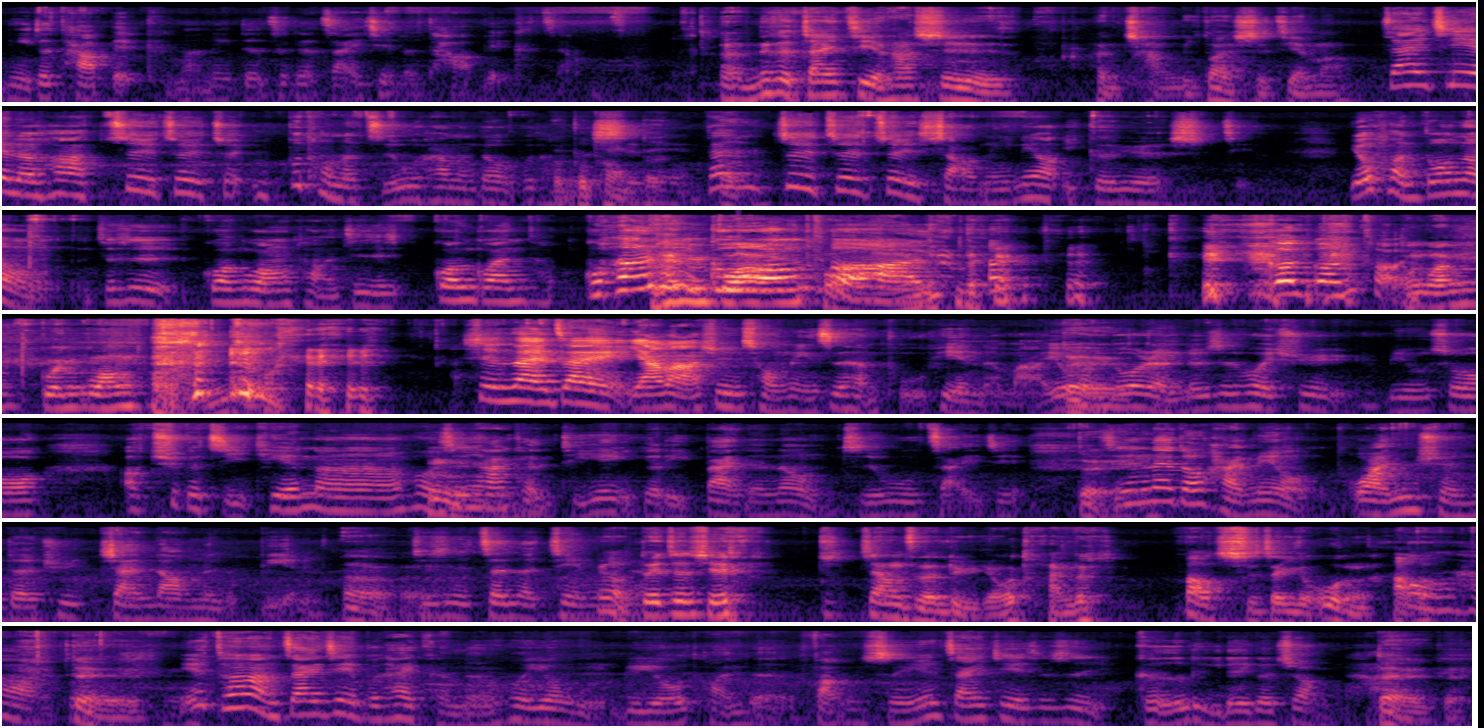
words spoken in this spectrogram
你的 topic 嘛，你的这个斋戒的 topic 这样子。呃，那个斋戒它是。很长一段时间吗？斋戒的话，最最最不同的植物，它们都有不同的时间，但是最最最少你一定要一个月的时间。有很多那种就是观光团，就是观光团，观光团，观光团，观光观光团。OK。现在在亚马逊丛林是很普遍的嘛，有很多人就是会去，比如说。哦，去个几天呢，或者是他可能体验一个礼拜的那种植物宅界，对，其实那都还没有完全的去沾到那个边，嗯，就是真的见面。因为我对这些这样子的旅游团都保持着一个问号，问号，对，因为通常斋戒不太可能会用旅游团的方式，因为斋戒就是隔离的一个状态，对对。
